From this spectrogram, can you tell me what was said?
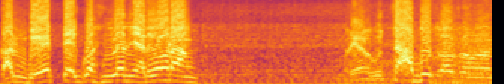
Kan bete gua sendiri nyari orang. Mendingan gua cabut langsung.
